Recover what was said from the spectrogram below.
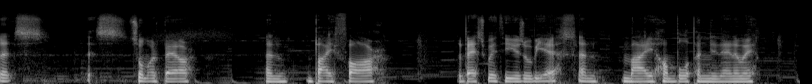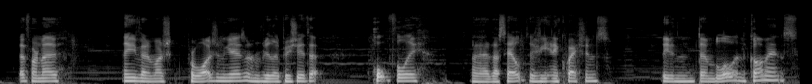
It's, it's so much better and by far the best way to use OBS, in my humble opinion anyway. But for now, Thank you very much for watching guys, I really appreciate it. Hopefully uh, that's helped. If you get any questions, leave them down below in the comments.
